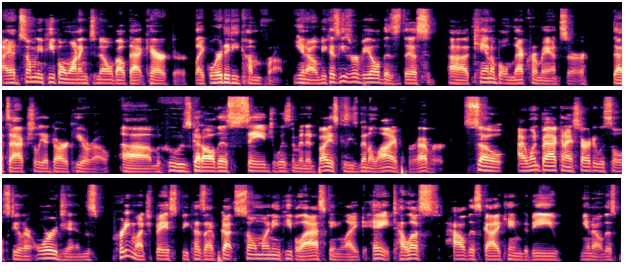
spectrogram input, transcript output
I had so many people wanting to know about that character. Like, where did he come from? You know, because he's revealed as this uh, cannibal necromancer that's actually a dark hero um, who's got all this sage wisdom and advice because he's been alive forever. So I went back and I started with Soul Stealer Origins, pretty much based because I've got so many people asking, like, hey, tell us how this guy came to be, you know, this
